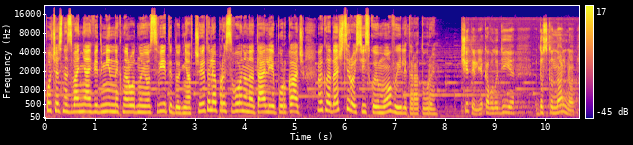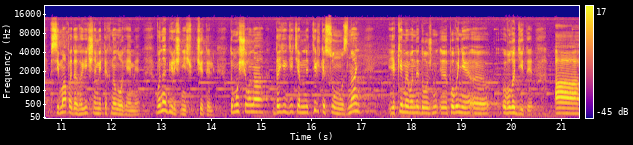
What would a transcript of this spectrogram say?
Почесне звання відмінник народної освіти до Дня вчителя присвоєно Наталії Пуркач, викладачці російської мови і літератури. Вчитель, яка володіє досконально всіма педагогічними технологіями. Вона більш ніж вчитель, тому що вона дає дітям не тільки суму знань, якими вони е, повинні е, володіти, а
